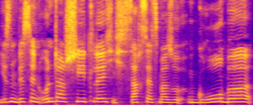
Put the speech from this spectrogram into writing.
Die ist ein bisschen unterschiedlich. Ich sage es jetzt mal so grobe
